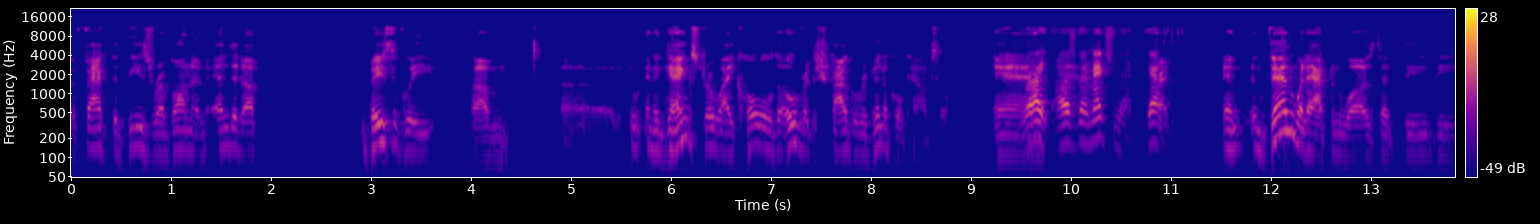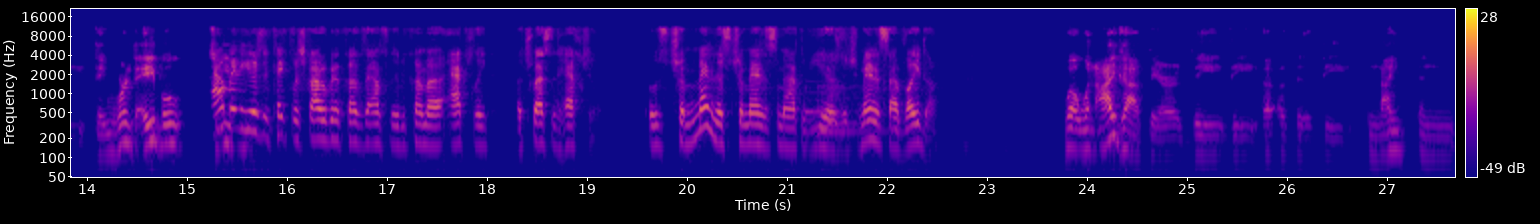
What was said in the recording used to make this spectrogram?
the fact that these rabbanim ended up basically um, uh, in a gangster like hold over the Chicago Rabbinical Council. And right, I was going to mention that. Yeah. Right. And, and then what happened was that the the they weren't able. How many years did it take for Chicago Rabbinical Council to become a, actually a trusted hechsher? It was tremendous, tremendous amount of years, a tremendous avodah. Well, when I got there, the the uh, uh the, the nine, in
